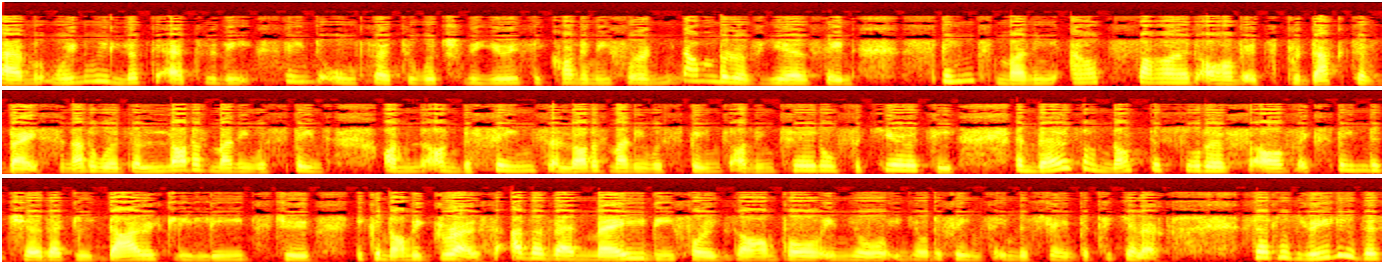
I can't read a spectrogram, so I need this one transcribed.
Um, when we look at the extent also to which the U.S. economy, for a number of years, then spent money outside of its productive base. In other words, a lot of money was spent on on defense, a lot of money was spent on internal security and those are not the sort of, of expenditure that directly leads to economic growth, other than maybe, for example, in your, in your defense industry in particular. So it was really this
